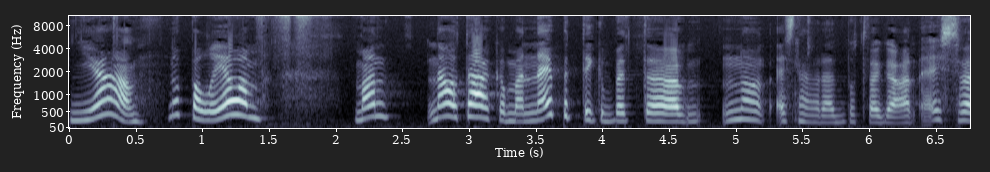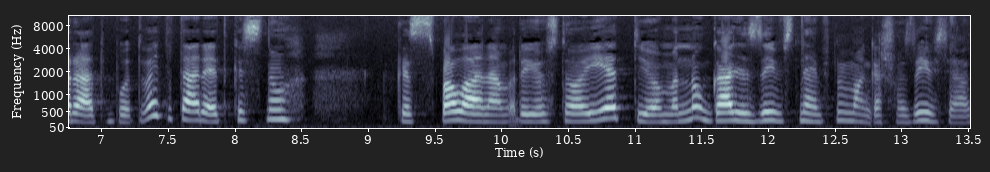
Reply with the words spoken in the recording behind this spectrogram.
jā, nu, pa lielam man nav tā, ka man nepatika, bet uh, nu, es nevarētu būt vegāna. Es varētu būt vegetārieta, kas, nu, uh, kas palēnām arī uz to iet, jo man, nu, gaļa zivis, ne, nu, man garšo zivis, jā,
